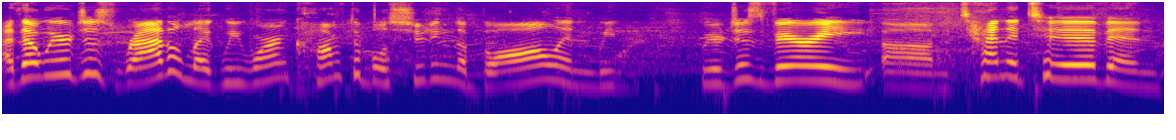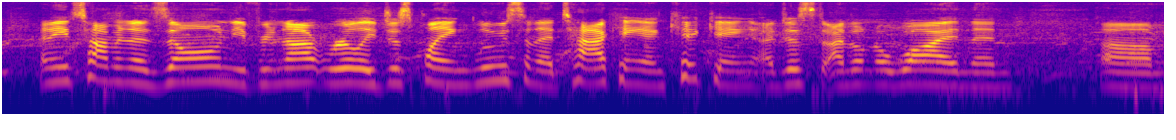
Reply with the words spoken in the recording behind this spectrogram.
I thought we were just rattled. Like we weren't comfortable shooting the ball, and we we were just very um, tentative. And anytime in a zone, if you're not really just playing loose and attacking and kicking, I just I don't know why. And then um,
